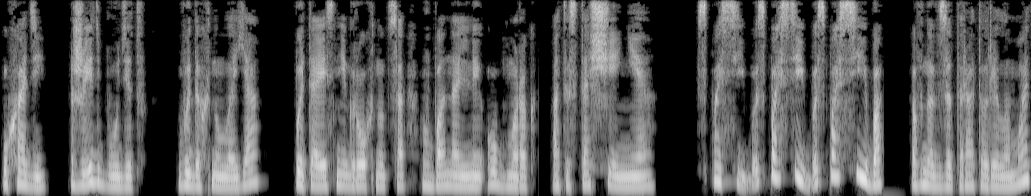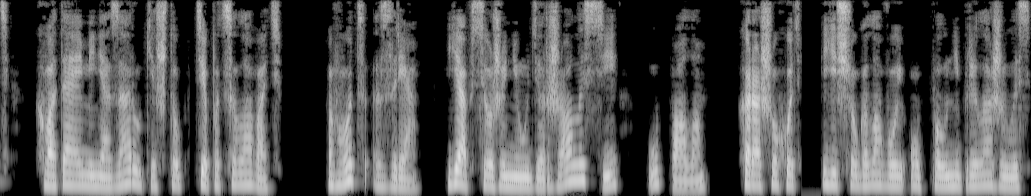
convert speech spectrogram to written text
уходи, жить будет», — выдохнула я, пытаясь не грохнуться в банальный обморок от истощения. «Спасибо, спасибо, спасибо!» — вновь затараторила мать, хватая меня за руки, чтоб те поцеловать. Вот зря. Я все же не удержалась и упала. Хорошо, хоть еще головой об пол не приложилась.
